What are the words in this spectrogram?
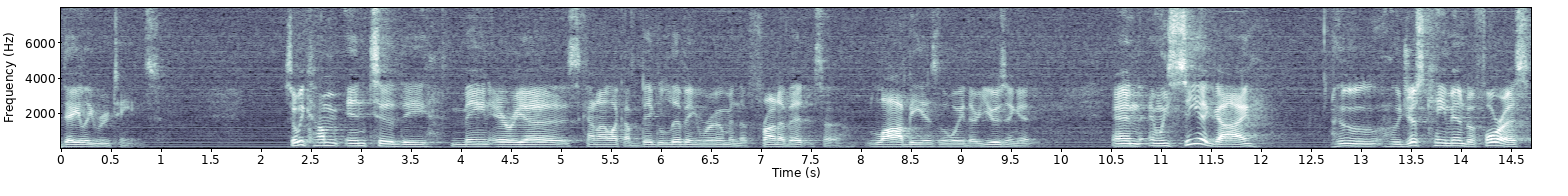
daily routines. So we come into the main area. It's kind of like a big living room in the front of it. It's a lobby, is the way they're using it. And, and we see a guy who, who just came in before us,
